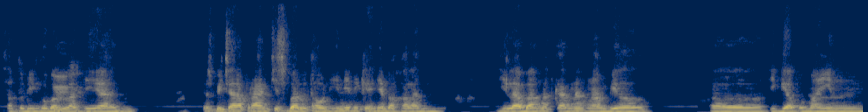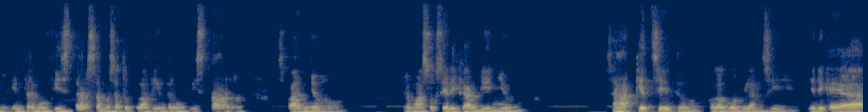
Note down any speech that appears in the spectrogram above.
Satu minggu baru iya. latihan. Terus bicara Prancis baru tahun ini nih kayaknya bakalan gila banget karena ngambil uh, tiga pemain Inter Movistar sama satu pelatih Inter Movistar Spanyol termasuk si Ricardinho sakit sih itu kalau gue bilang sih. Jadi kayak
